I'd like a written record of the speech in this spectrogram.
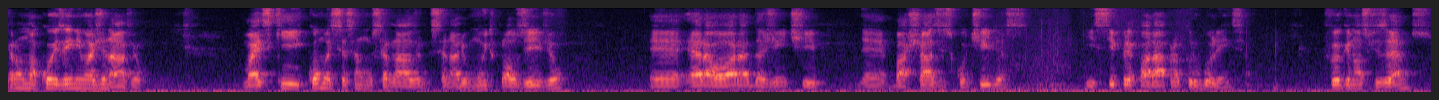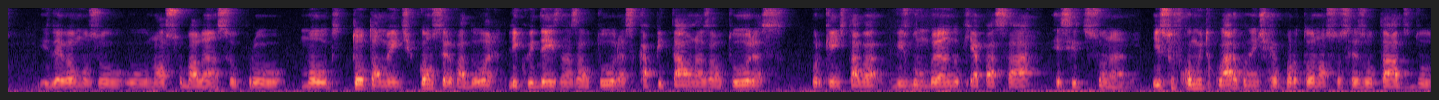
que era uma coisa inimaginável. Mas que, como esse é um cenário, cenário muito plausível, é, era hora da gente é, baixar as escotilhas e se preparar para a turbulência. Foi o que nós fizemos e levamos o, o nosso balanço para o molde totalmente conservador, liquidez nas alturas, capital nas alturas, porque a gente estava vislumbrando que ia passar esse tsunami. Isso ficou muito claro quando a gente reportou nossos resultados do,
